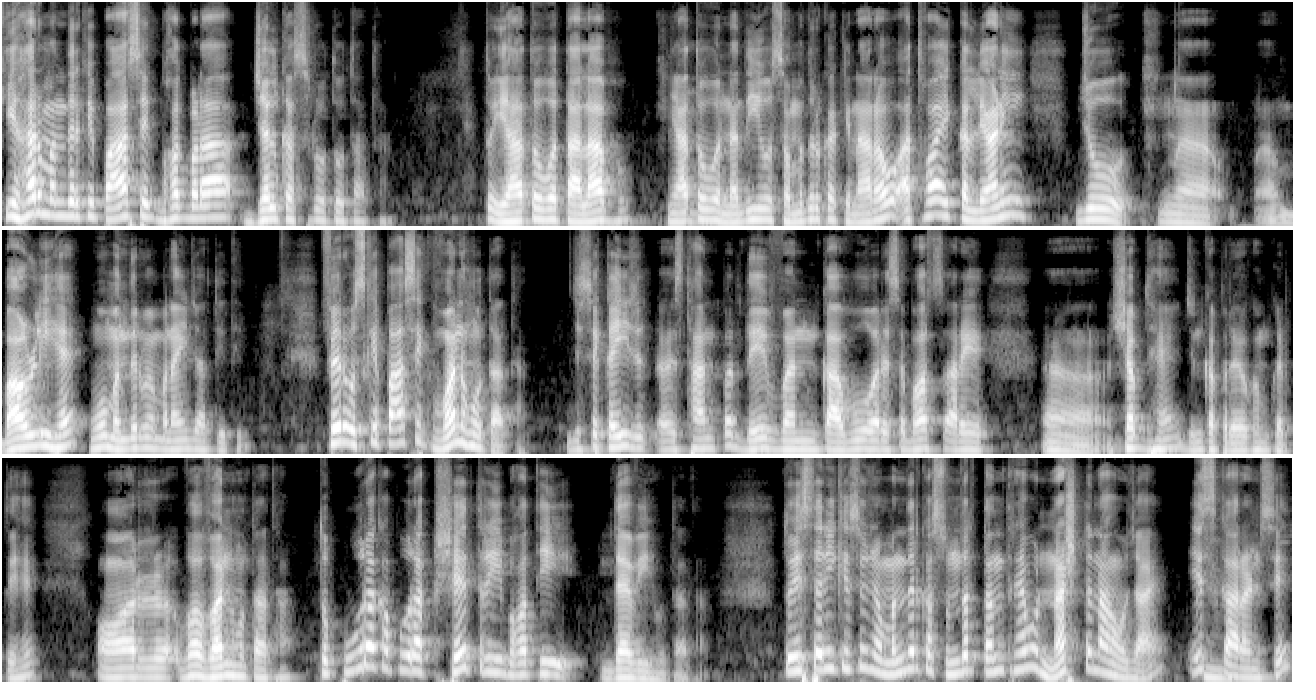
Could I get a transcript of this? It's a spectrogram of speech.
कि हर मंदिर के पास एक बहुत बड़ा जल का स्रोत होता था। तो या तो वह तालाब हो, या तो वह नदी हो, समुद्र का किनारा हो, अथवा एक कल्याणी जो बावली है, वो मंदिर में बनाई जाती थी। फिर उसके पास एक वन होता था, जिसे कई स्थान पर देव वन काबू और ऐसे बहुत सारे शब्द हैं जिनका प्रयोग हम करते हैं। और वह वन होता था तो पूरा का पूरा क्षेत्र ही बहुत ही दैवी होता था तो इस तरीके से जो मंदिर का सुंदर तंत्र है वो नष्ट ना हो जाए इस हम्म। कारण से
